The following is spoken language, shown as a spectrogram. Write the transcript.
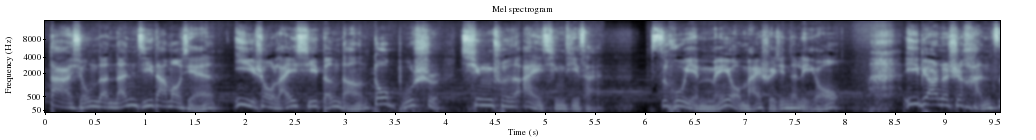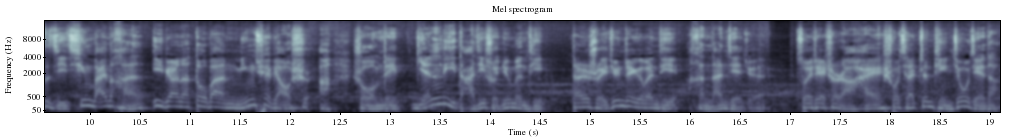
《大雄的南极大冒险》《异兽来袭》等等，都不是青春爱情题材，似乎也没有买水军的理由。一边呢是喊自己清白的很，一边呢豆瓣明确表示啊，说我们这严厉打击水军问题，但是水军这个问题很难解决，所以这事儿啊还说起来真挺纠结的。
